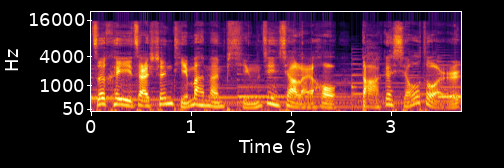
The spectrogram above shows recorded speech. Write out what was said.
则可以在身体慢慢平静下来后打个小盹儿。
